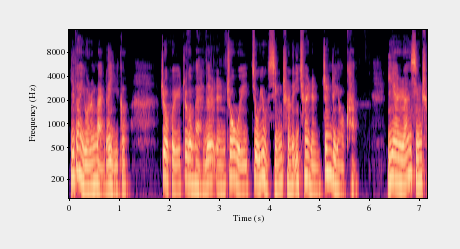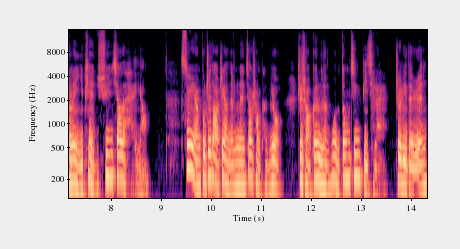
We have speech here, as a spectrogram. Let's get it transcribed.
一旦有人买了一个，这回这个买的人周围就又形成了一圈人争着要看，俨然形成了一片喧嚣的海洋。虽然不知道这样能不能交上朋友，至少跟冷漠的东京比起来，这里的人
